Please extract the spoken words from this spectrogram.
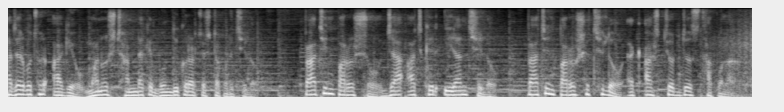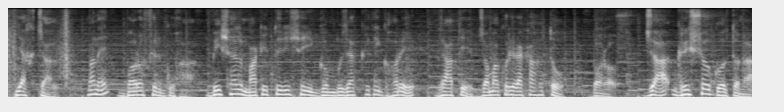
হাজার বছর আগেও মানুষ ঠান্ডাকে বন্দি করার চেষ্টা করেছিল। প্রাচীন পারস্য যা আজকের ইরান ছিল, প্রাচীন পারস্যে ছিল এক আশ্চর্য স্থাপনা ইয়াকচাল মানে বরফের গুহা। বিশাল মাটির তৈরি সেই গম্বুজাকৃতি ঘরে রাতে জমা করে রাখা হতো বরফ, যা গ্রীষ্ম গলত না।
